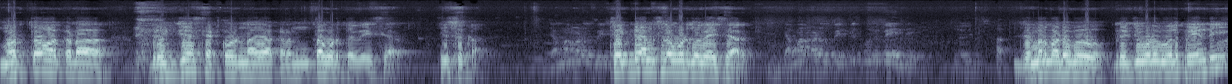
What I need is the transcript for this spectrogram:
మొత్తం అక్కడ బ్రిడ్జెస్ ఎక్కడున్నాయో అక్కడంతా కూడా తవ్వేశారు ఇసుక. చెక్ డ్యామ్స్లో కూడా తవ్వేశారు. జమ్మలమడుగు బ్రిడ్జ్ కూడా కూలిపోయింది.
